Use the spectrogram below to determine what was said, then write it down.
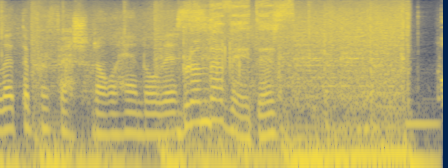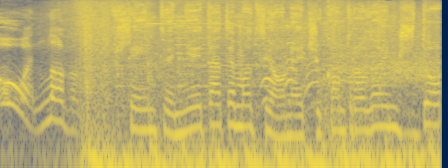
Let the professional handle this. Brenda vetes. Oh, I love him. Fshihen të njëjtat emocione që kontrollojnë çdo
